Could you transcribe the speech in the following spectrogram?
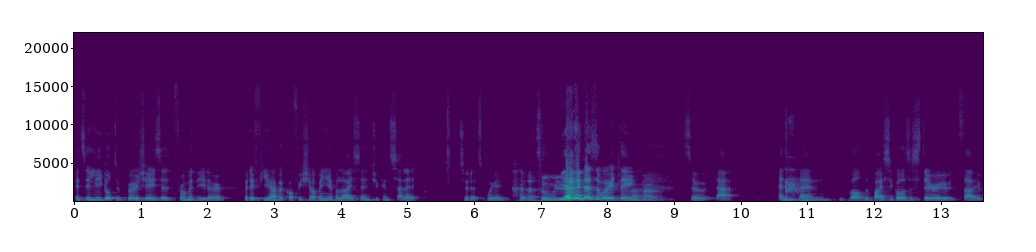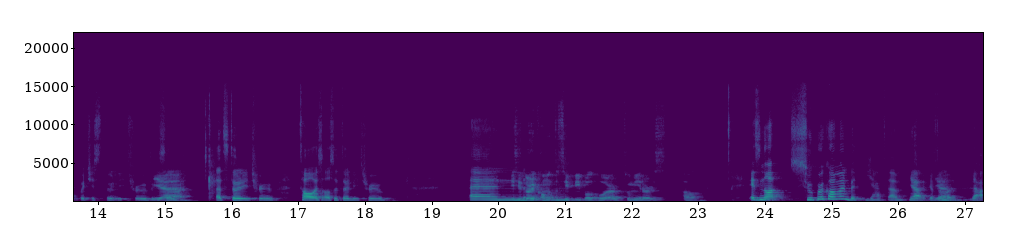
It's illegal to purchase it from a dealer. But if you have a coffee shop and you have a license, you can sell it. So that's weird. That's so weird. Yeah, that's a weird thing. Uh-huh. So that, and then well, the bicycle is a stereotype, which is totally true. Because, like, Yeah. that's totally true. Tall is also totally true. And Is it very common to Mm. see people who are two meters tall? it's not super common, but you have them. Yeah, you have Yeah. them. on- Yeah.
